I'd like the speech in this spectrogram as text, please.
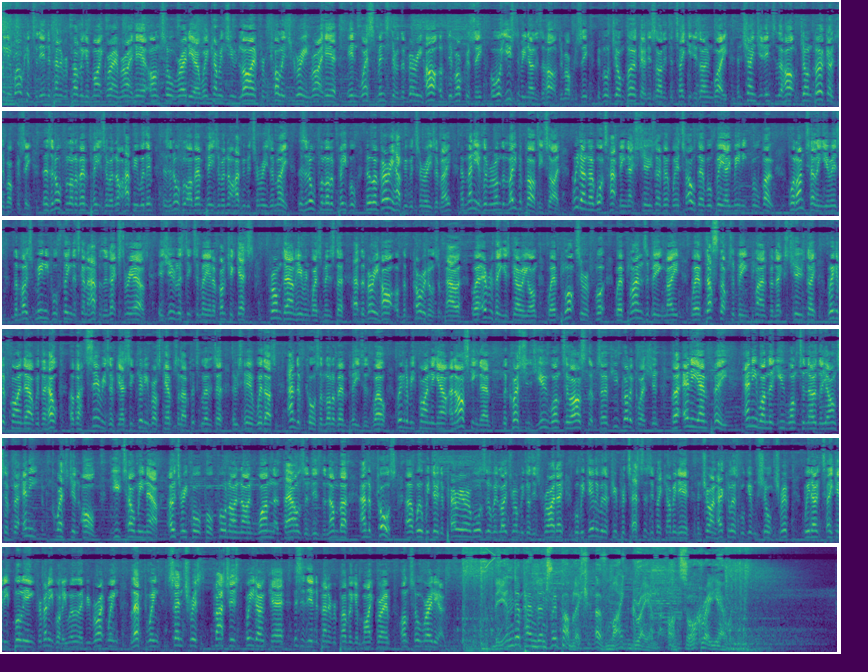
Morning and welcome to the Independent Republic of Mike Graham right here on Talk Radio. We're coming to you live from College Green right here in Westminster at the very heart of democracy, or what used to be known as the heart of democracy, before John Bercow decided to take it his own way and change it into the heart of John Bercow's democracy. There's an awful lot of MPs who are not happy with him. There's an awful lot of MPs who are not happy with Theresa May. There's an awful lot of people who are very happy with Theresa May, and many of them are on the Labour Party side. We don't know what's happening next Tuesday, but we're told there will be a meaningful vote. What I'm telling you is the most meaningful thing that's going to happen in the next three hours is you listening to me and a bunch of guests from down here in Westminster at the very heart of the corridors of power where everything is going on, where plots are afoot, where plans are being made, where dust-ups are being planned for next Tuesday. We're going to find out with the help of a series of guests, including Ross Kempsell, our political editor, who's here with us, and of course a lot of MPs as well. We're going to be finding out and asking them the questions you want to ask them. So if you've got a question for any MP, anyone that you want to know the answer for any question of, you tell me now. 0344 499 1000 is the number. And of course, uh, we'll be doing the Perrior Awards a little bit later on because it's Friday. We'll be dealing with a few protesters if they come in here and try and heckle us. We'll give them short shrift. We don't take any bullying from anybody, whether they be right wing, left wing, centrist, fascist. We don't care. This is the Independent Republic of Mike Graham on Talk Radio. The Independent Republic of Mike Graham on Talk Radio.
